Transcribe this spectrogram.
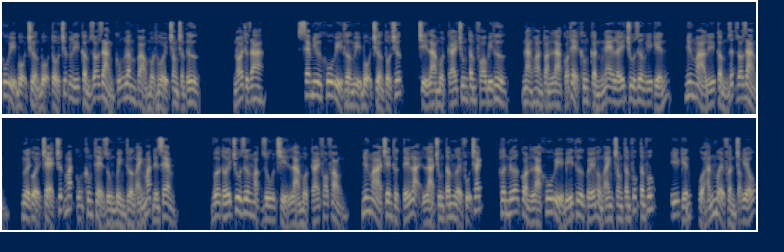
khu ủy bộ trưởng bộ tổ chức lý cầm rõ ràng cũng lâm vào một hồi trong trầm tư. Nói thực ra, xem như khu ủy thường ủy bộ trưởng tổ chức, chỉ là một cái trung tâm phó bí thư, nàng hoàn toàn là có thể không cần nghe lấy chu dương ý kiến, nhưng mà lý cầm rất rõ ràng, người tuổi trẻ trước mắt cũng không thể dùng bình thường ánh mắt đến xem. Vừa tới chu dương mặc dù chỉ là một cái phó phòng nhưng mà trên thực tế lại là trung tâm người phụ trách, hơn nữa còn là khu ủy bí thư quế hồng anh trong tâm phúc tâm phúc, ý kiến của hắn mười phần trọng yếu.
